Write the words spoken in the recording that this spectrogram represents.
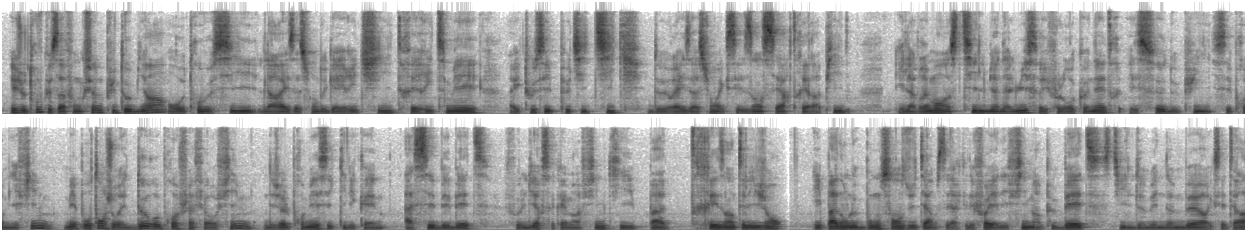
Et je trouve que ça fonctionne plutôt bien. On retrouve aussi la réalisation de Guy Ritchie, très rythmée, avec tous ces petits tics de réalisation, avec ses inserts très rapides. Il a vraiment un style bien à lui, ça il faut le reconnaître, et ce depuis ses premiers films. Mais pourtant j'aurais deux reproches à faire au film. Déjà le premier c'est qu'il est quand même assez bébête, faut le dire, c'est quand même un film qui est pas très intelligent, et pas dans le bon sens du terme. C'est-à-dire que des fois il y a des films un peu bêtes, style de Ben Number, etc.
